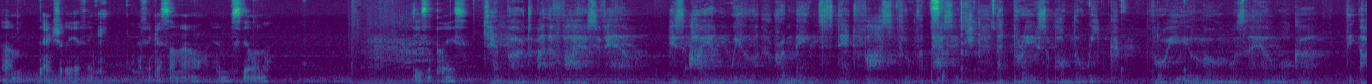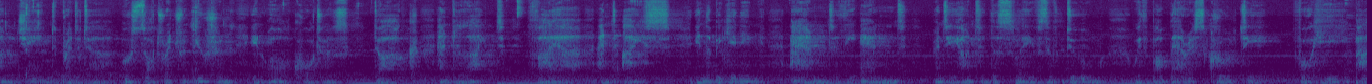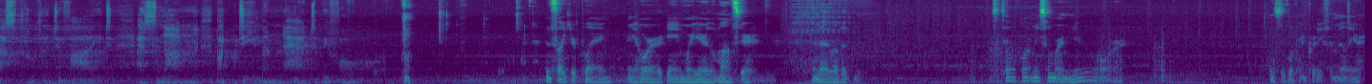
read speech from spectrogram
Um, actually, I think, I think I somehow am still in a decent place. It's like you're playing a horror game where you're the monster. And I love it. Does it teleport me somewhere new or this is looking pretty familiar.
